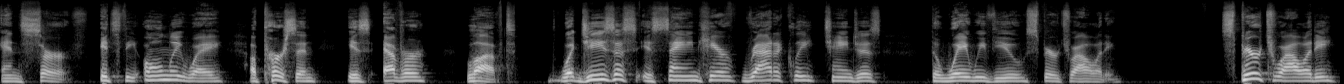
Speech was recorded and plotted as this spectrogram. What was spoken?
and serve. It's the only way a person is ever loved. What Jesus is saying here radically changes the way we view spirituality. Spirituality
